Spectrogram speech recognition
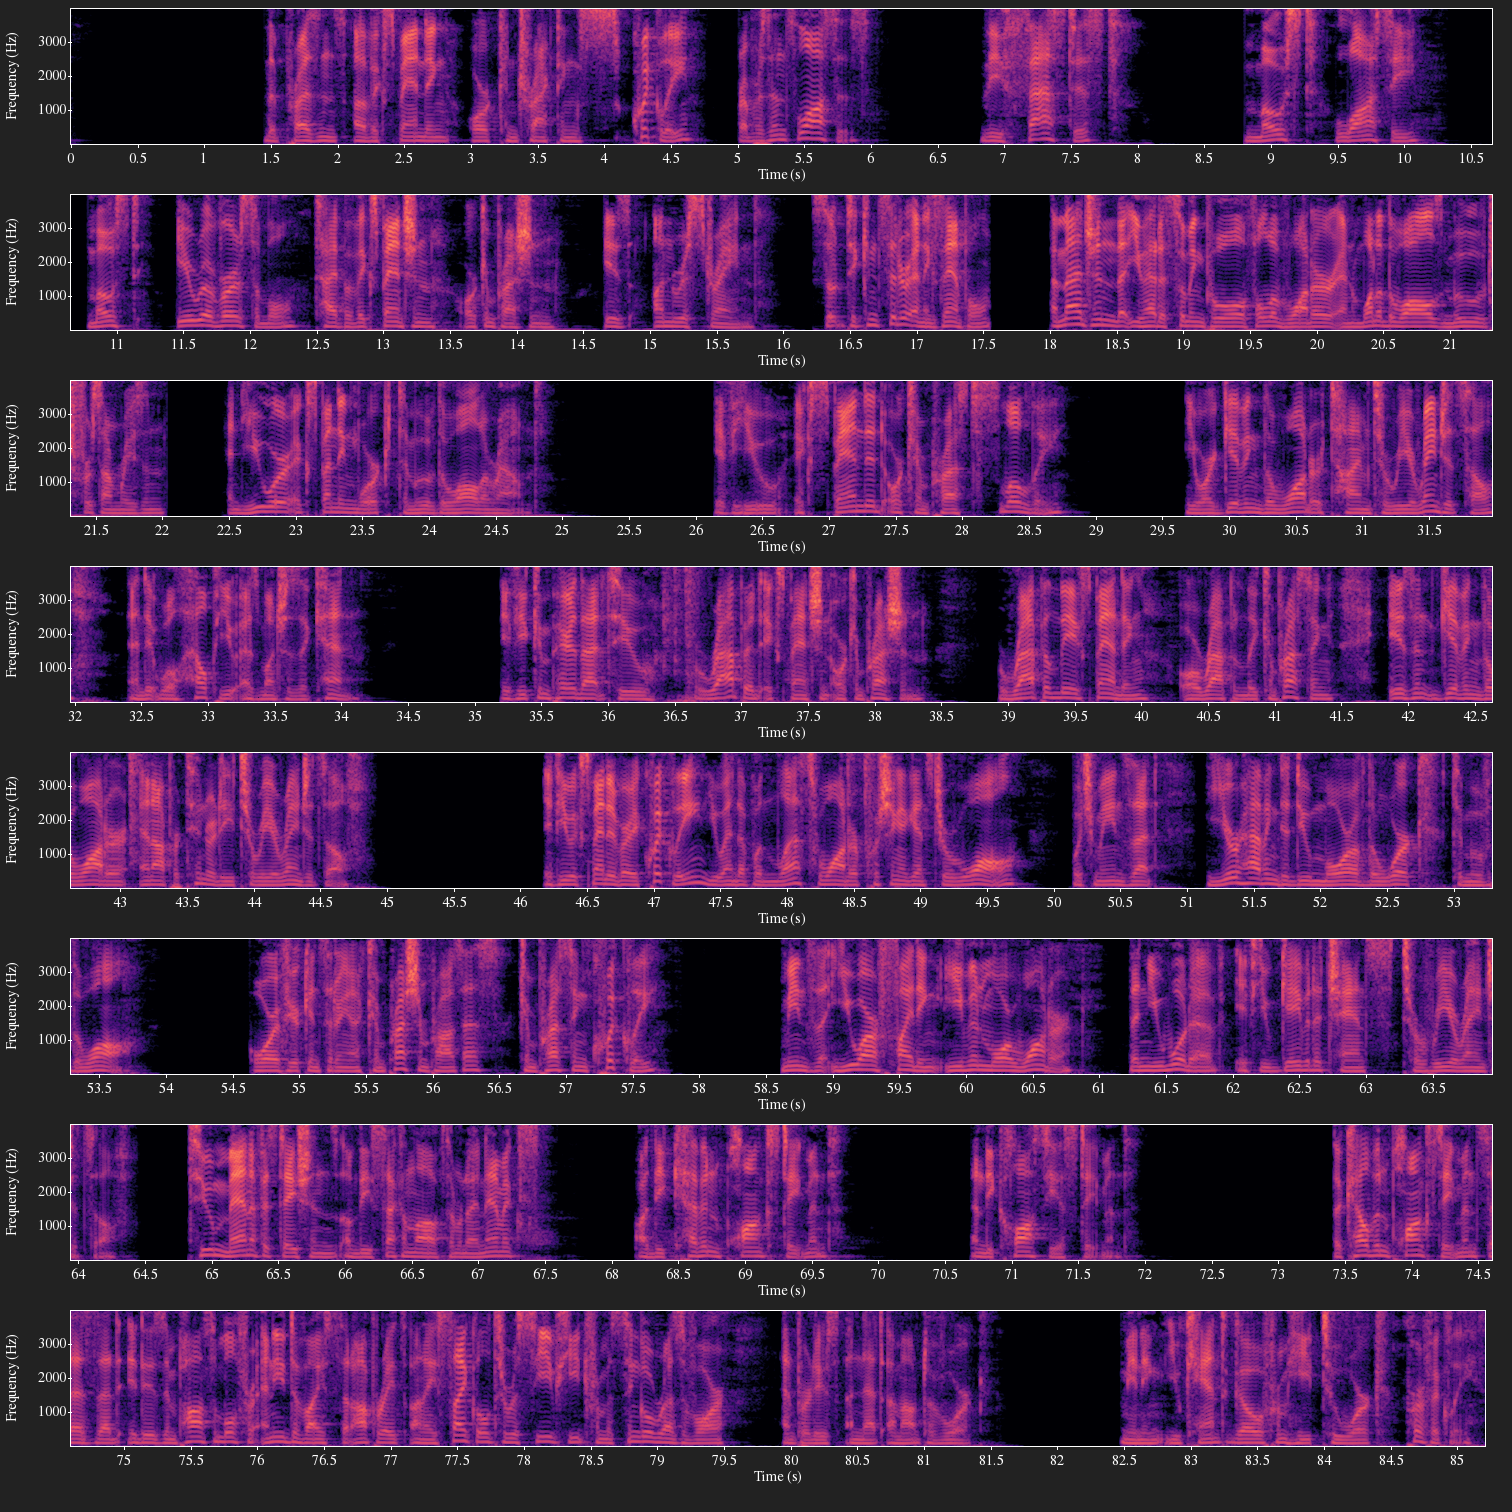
The presence of expanding or contracting quickly represents losses. The fastest most lossy, most irreversible type of expansion or compression is unrestrained. So, to consider an example, imagine that you had a swimming pool full of water and one of the walls moved for some reason, and you were expending work to move the wall around. If you expanded or compressed slowly, you are giving the water time to rearrange itself, and it will help you as much as it can. If you compare that to rapid expansion or compression, rapidly expanding or rapidly compressing isn't giving the water an opportunity to rearrange itself. If you expand it very quickly, you end up with less water pushing against your wall, which means that you're having to do more of the work to move the wall. Or if you're considering a compression process, compressing quickly means that you are fighting even more water than you would have if you gave it a chance to rearrange itself. Two manifestations of the second law of thermodynamics are the Kelvin Planck statement and the Clausius statement. The Kelvin Planck statement says that it is impossible for any device that operates on a cycle to receive heat from a single reservoir and produce a net amount of work. Meaning you can't go from heat to work perfectly.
